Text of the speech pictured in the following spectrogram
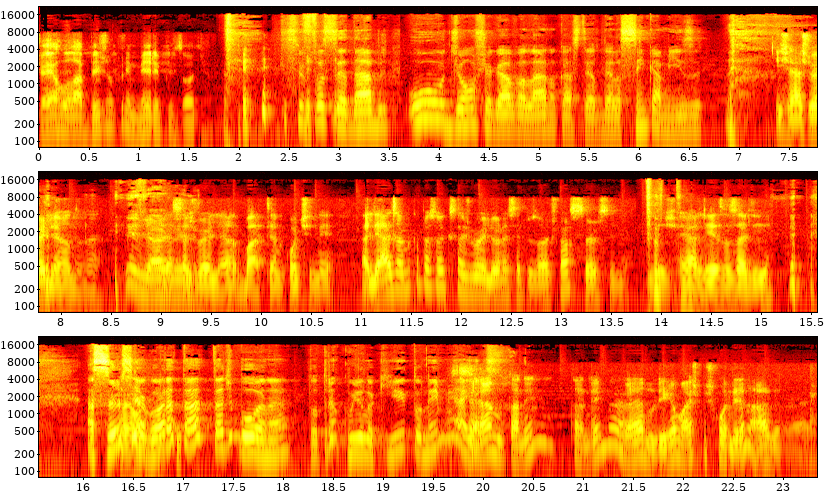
já ia rolar beijo no primeiro episódio. Se fosse CW, o John chegava lá no castelo dela sem camisa. E já ajoelhando, né? E já, Já se ajoelhando, batendo continente. Aliás, a única pessoa que se ajoelhou nesse episódio foi a Cersei, né? E as realezas ali. A Cersei É, agora tá, tá de boa, né? Tô tranquilo aqui, tô nem me aí. É, não tá nem. Tá nem é, não liga mais pra esconder nada. né?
